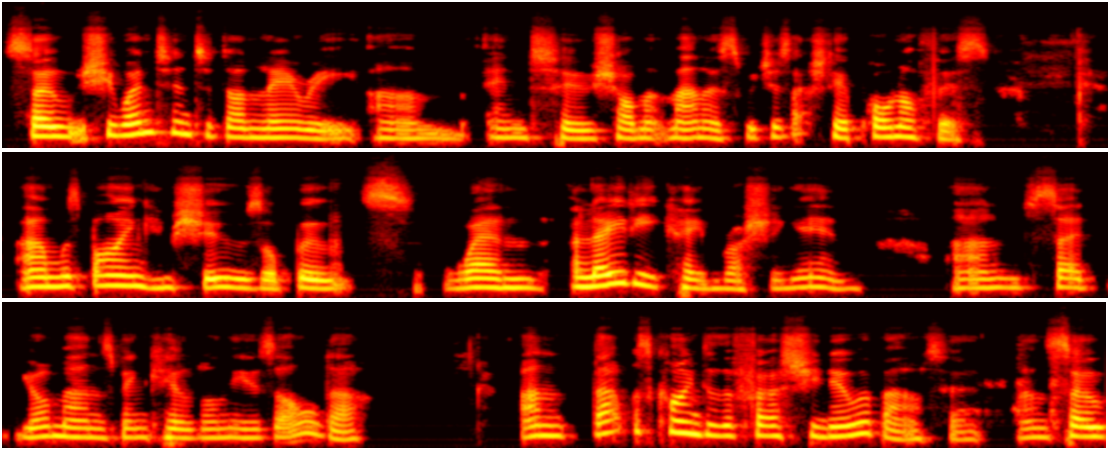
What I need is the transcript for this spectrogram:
So she went into Dunleary, um, into Sean McManus, which is actually a pawn office, and was buying him shoes or boots when a lady came rushing in and said, Your man's been killed on the Isolda. And that was kind of the first she knew about it. And so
